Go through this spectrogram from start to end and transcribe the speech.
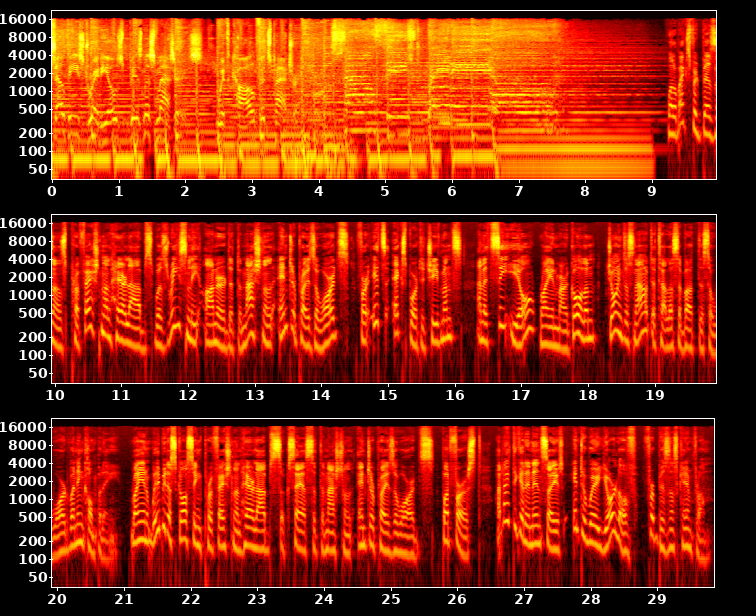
Southeast Radio's Business Matters with Carl Fitzpatrick. Well, Wexford Business Professional Hair Labs was recently honoured at the National Enterprise Awards for its export achievements, and its CEO, Ryan Margolin, joins us now to tell us about this award winning company. Ryan, we'll be discussing Professional Hair Labs' success at the National Enterprise Awards. But first, I'd like to get an insight into where your love for business came from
